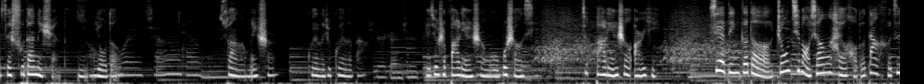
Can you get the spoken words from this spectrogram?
在书单里选的，嗯，有的，算了，没事儿，贵了就贵了吧，也就是八连胜，我不伤心，就八连胜而已。谢谢丁哥的终极宝箱，还有好多大盒子，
